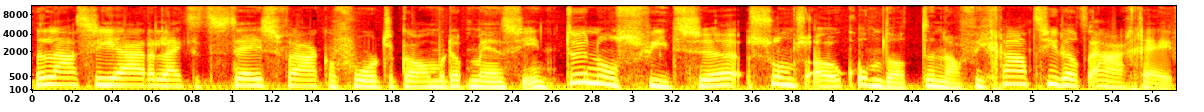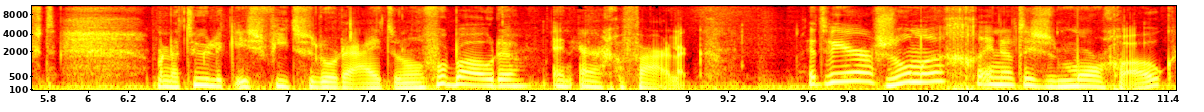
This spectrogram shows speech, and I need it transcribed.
De laatste jaren lijkt het steeds vaker voor te komen dat mensen in tunnels fietsen. Soms ook omdat de navigatie dat aangeeft. Maar natuurlijk is fietsen door de Eitunnel verboden en erg gevaarlijk. Het weer zonnig en dat is het morgen ook.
